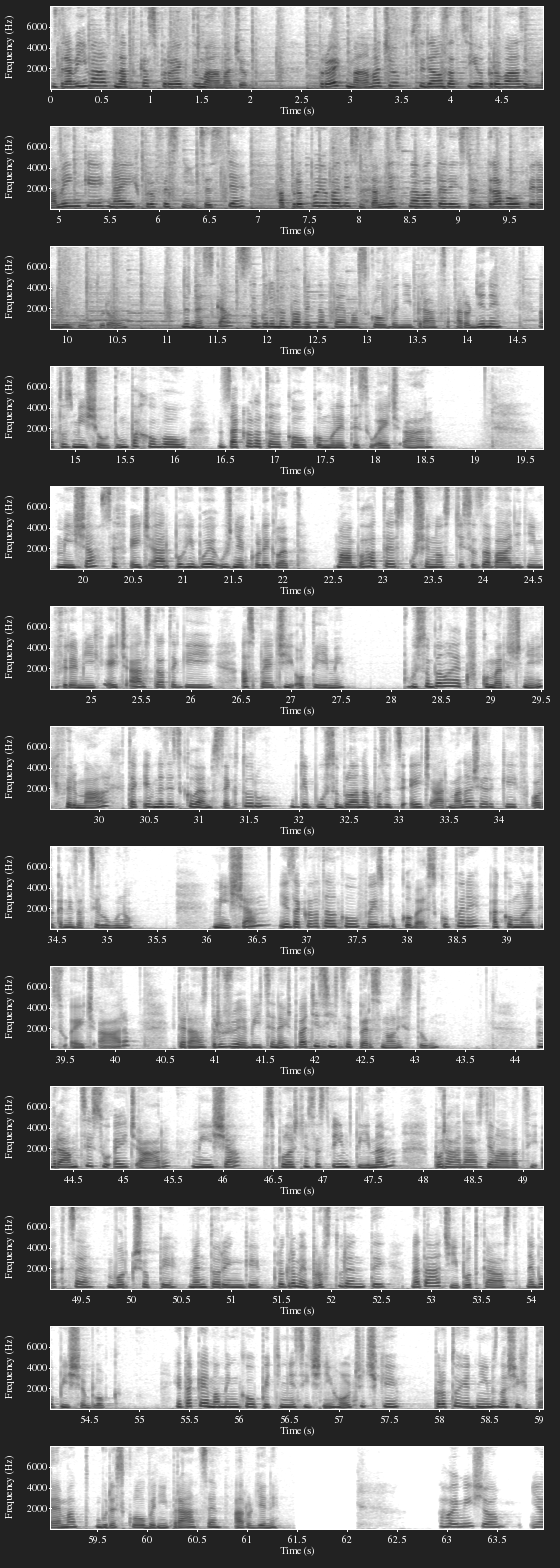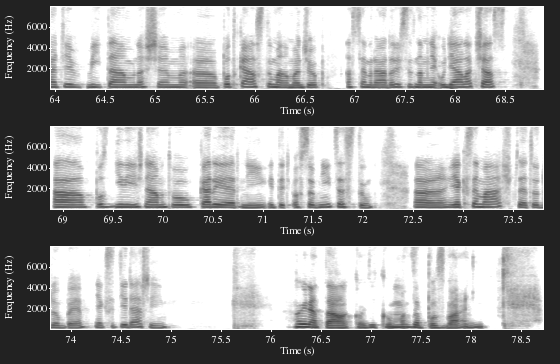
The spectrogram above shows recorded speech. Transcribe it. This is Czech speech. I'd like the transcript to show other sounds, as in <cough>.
Zdraví vás Natka z projektu Mama Job. Projekt Mama Job si dal za cíl provázet maminky na jejich profesní cestě a propojovat je se zaměstnavateli se zdravou firemní kulturou. Dneska se budeme bavit na téma skloubení práce a rodiny, a to s Míšou Tumpachovou, zakladatelkou komunity HR. Míša se v HR pohybuje už několik let. Má bohaté zkušenosti se zaváděním firmních HR strategií a s péčí o týmy. Působila jak v komerčních firmách, tak i v neziskovém sektoru, kdy působila na pozici HR manažerky v organizaci Luno. Míša je zakladatelkou facebookové skupiny a komunity su HR, která združuje více než 2000 personalistů. V rámci su HR Míša společně se svým týmem pořádá vzdělávací akce, workshopy, mentoringy, programy pro studenty, natáčí podcast nebo píše blog. Je také maminkou pětiměsíční holčičky, proto jedním z našich témat bude skloubení práce a rodiny. Ahoj Míšo, já tě vítám v našem uh, podcastu Mama Job a jsem ráda, že jsi na mě udělala čas a pozdílíš nám tvou kariérní i teď osobní cestu. Uh, jak se máš v této době? Jak se ti daří? Ahoj Natálko, děkuji moc za pozvání.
